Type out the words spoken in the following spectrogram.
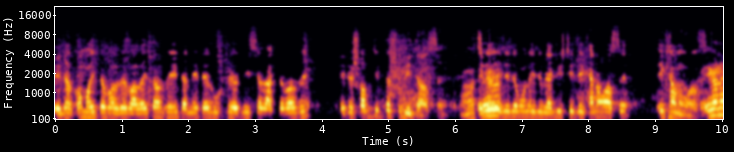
এটা কমাইতে পারবে বাড়াইতে পারবে এটা নেটের উপরে নিচে রাখতে পারবে। এটা সব দিকটা সুবিধা আছে। আচ্ছা। এটা এই যে যেমন এই যে ব্যাগ স্টেজ এখানেও আছে এখানেও আছে। এখানে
